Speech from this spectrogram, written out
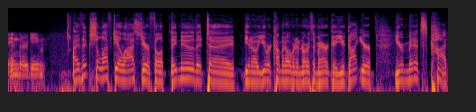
in their game. I think Skellefteå last year, Philip, they knew that uh, you know you were coming over to North America. You got your your minutes cut.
